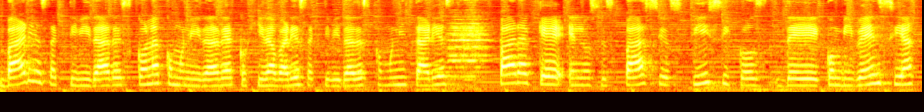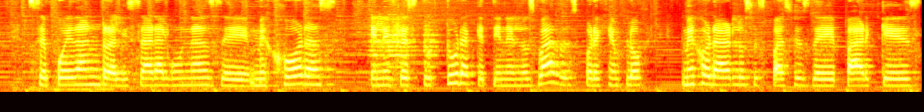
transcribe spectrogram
varias actividades con la comunidad de acogida, varias actividades comunitarias para que en los espacios físicos de convivencia se puedan realizar algunas eh, mejoras en la infraestructura que tienen los barrios. Por ejemplo, mejorar los espacios de parques,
